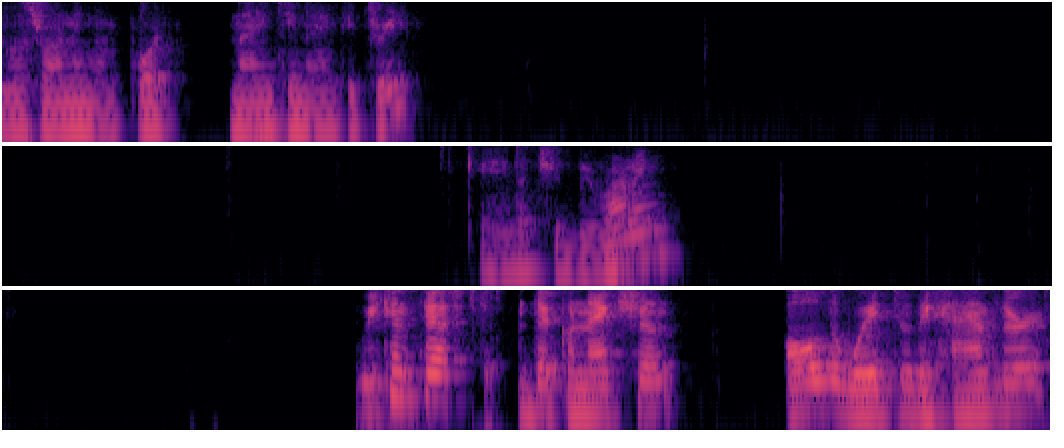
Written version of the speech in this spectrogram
It was running on port 1993. Okay, that should be running. We can test the connection all the way to the handler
